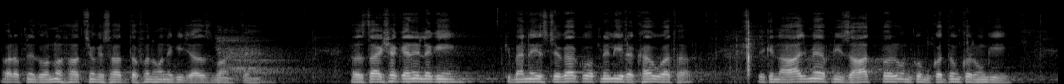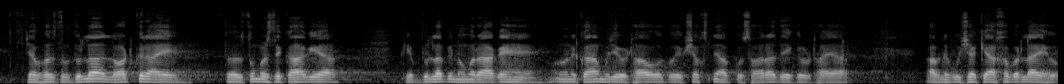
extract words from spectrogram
اور اپنے دونوں ساتھیوں کے ساتھ دفن ہونے کی اجازت مانگتے ہیں۔ حضرت عائشہ کہنے لگیں کہ میں نے اس جگہ کو اپنے لیے رکھا ہوا تھا، لیکن آج میں اپنی ذات پر ان کو مقدم کروں گی۔ جب حضرت عبداللہ لوٹ کر آئے تو حضرت عمر سے کہا گیا کہ عبداللہ بن عمر آ گئے ہیں۔ انہوں نے کہا، مجھے اٹھاؤ۔ تو ایک شخص نے آپ کو سہارا دے کر اٹھایا۔ آپ نے پوچھا، کیا خبر لائے ہو؟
